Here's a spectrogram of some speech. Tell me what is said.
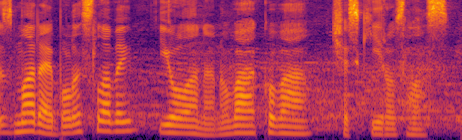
Z Mladé Boleslavy Jolana Nováková, Český rozhlas.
